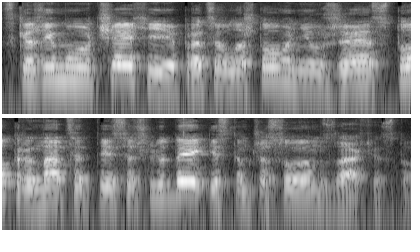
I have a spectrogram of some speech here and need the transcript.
Скажімо, у Чехії працевлаштовані вже 113 тисяч людей із тимчасовим захистом.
